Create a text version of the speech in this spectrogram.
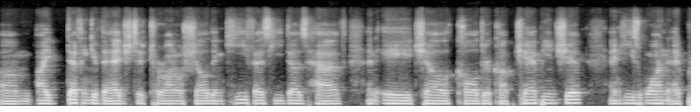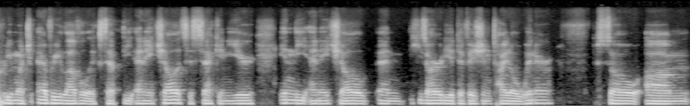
um, I definitely give the edge to Toronto Sheldon Keefe as he does have an AHL Calder Cup championship and he's won at pretty much every level except the NHL. It's his second year in the NHL and he's already a division title winner. So, um,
